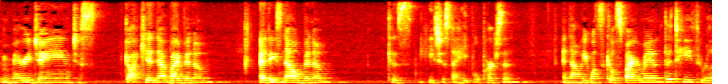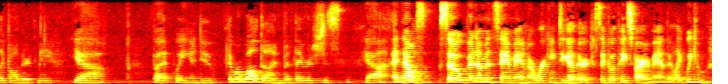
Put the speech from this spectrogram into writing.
Mary Jane just got kidnapped by Venom. Eddie's now Venom because he's just a hateful person, and now he wants to kill Spider Man. The teeth really bothered me. Yeah, but what are you gonna do? They were well done, but they were just Yeah, and now so Venom and Sandman are working together because they both hate Spider Man. They're like, we can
